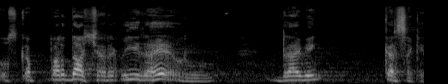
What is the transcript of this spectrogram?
उसका पर्दा शरई रहे और ड्राइविंग कर सके।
